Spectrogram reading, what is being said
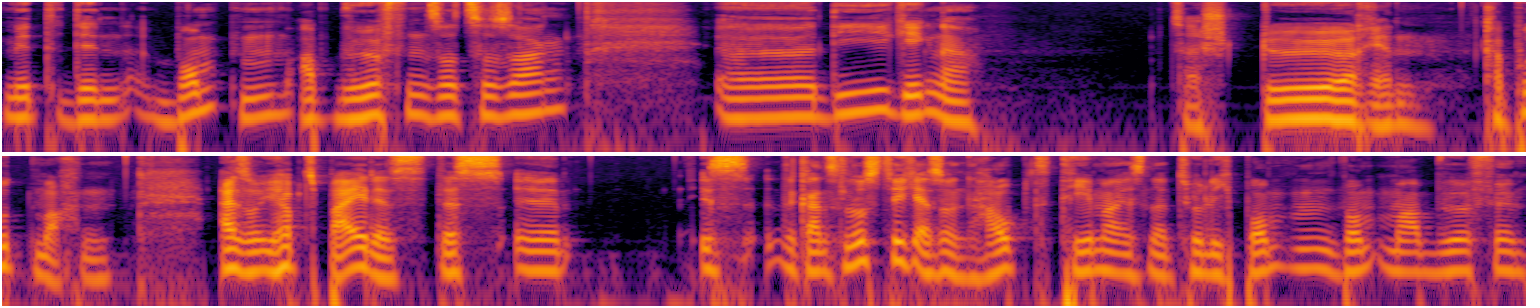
mit den Bombenabwürfen sozusagen äh, die Gegner zerstören, kaputt machen. Also ihr habt beides. Das äh, ist ganz lustig. Also ein Hauptthema ist natürlich Bomben, Bombenabwürfe.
